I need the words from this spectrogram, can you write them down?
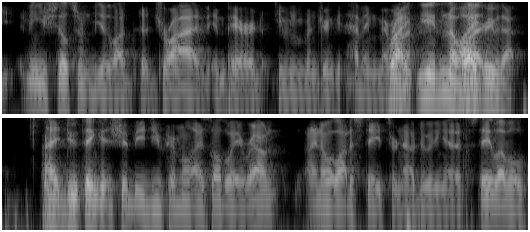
I mean, you still shouldn't be allowed to drive impaired, even when drinking having marijuana. Right. Yeah, no, I agree with that. I do think it should be decriminalized all the way around. I know a lot of states are now doing it at the state level,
